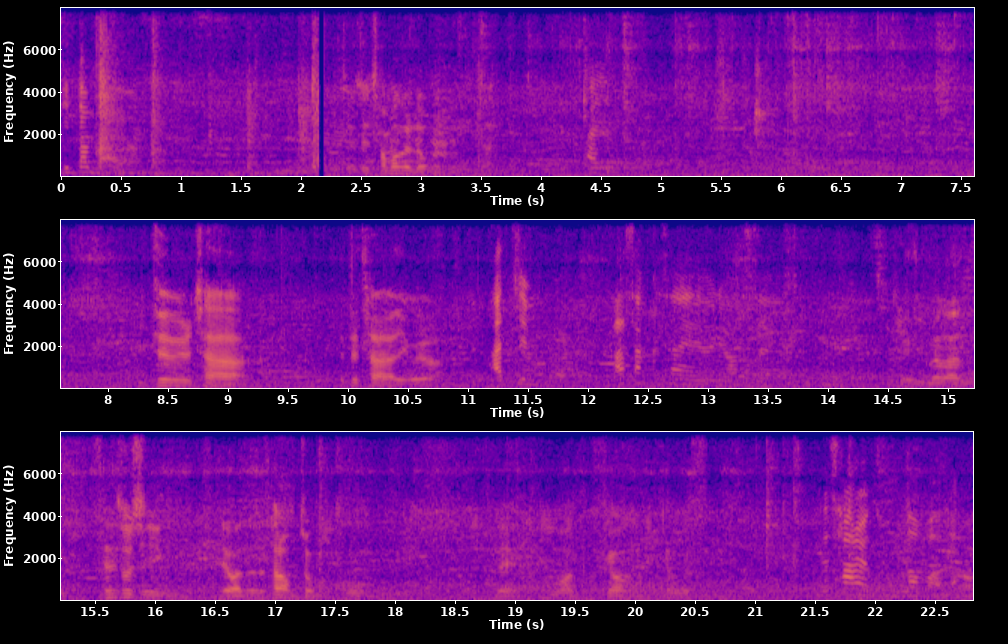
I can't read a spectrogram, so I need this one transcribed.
이따 봐요 이제 자막을 넣으면 되니까 이틀 차 이틀 차 이고요. 아침 아사쿠사에 우리 왔어요. 그 유명한 센소식에 왔는데 사람 엄청 많고. 네 한번 구경해보겠습니다. 근데 사람 겁나 많아.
